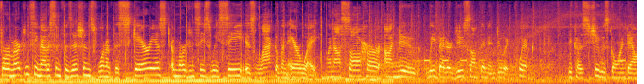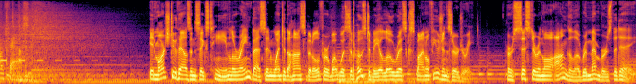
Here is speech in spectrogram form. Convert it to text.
For emergency medicine physicians, one of the scariest emergencies we see is lack of an airway. When I saw her, I knew we better do something and do it quick because she was going down fast. In March 2016, Lorraine Besson went to the hospital for what was supposed to be a low-risk spinal fusion surgery. Her sister-in-law Angela remembers the day.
